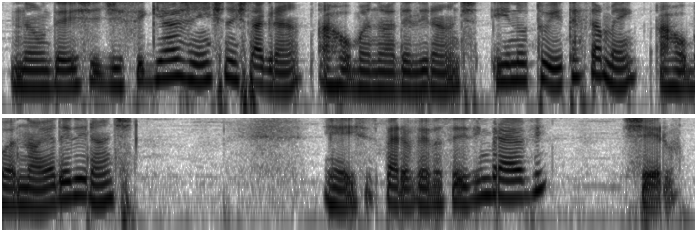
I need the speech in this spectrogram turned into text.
Não deixe de seguir a gente no Instagram, arroba Delirante, e no Twitter também, arroba Noia Delirante. E é isso, espero ver vocês em breve. Cheiro.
